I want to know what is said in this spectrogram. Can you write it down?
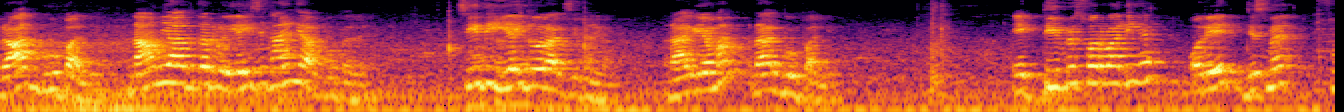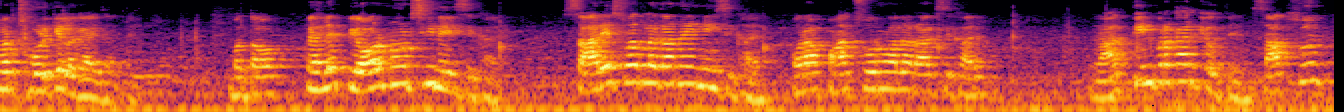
राग भूपाली। नाम याद कर लो, यही सिखाएँगे आपको पहले। सीधी यही दो राग सिखाएँगे। राग यमन, राग भूपाली। एक तीव्र स्वर वाली है और एक जिसमें स्वर छोड़ के लगाए जाते हैं। बताओ, पहले प्योर नोट्स ही नहीं सिखाए। सारे स्वर लगाना ही नहीं सिखाए। और आप पाँच स्वर वाला राग सिखा रहे हो। राग तीन प्रकार के होते हैं। सात सुर,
